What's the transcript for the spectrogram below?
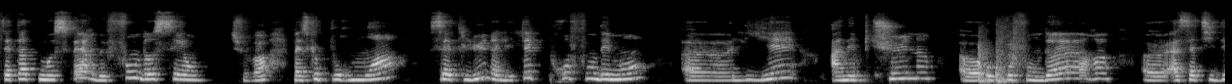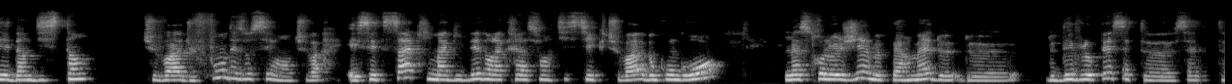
cette atmosphère de fond d'océan, tu vois, parce que pour moi, cette lune, elle était profondément euh, liée à Neptune, euh, aux profondeurs, euh, à cette idée d'indistinct, tu vois, du fond des océans, tu vois? Et c'est ça qui m'a guidée dans la création artistique, tu vois? Donc en gros, l'astrologie, elle me permet de, de, de développer cette, cette,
